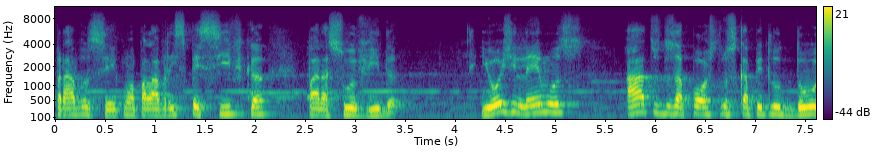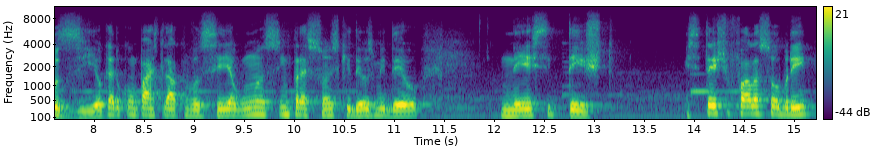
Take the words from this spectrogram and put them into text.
para você com uma palavra específica para a sua vida. E hoje lemos Atos dos Apóstolos, capítulo 12. Eu quero compartilhar com você algumas impressões que Deus me deu nesse texto. Esse texto fala sobre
